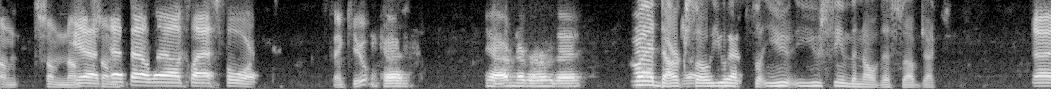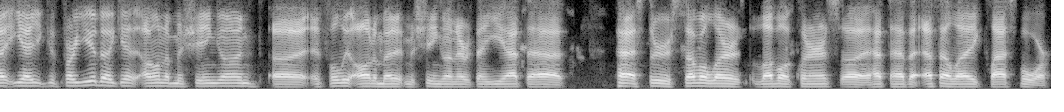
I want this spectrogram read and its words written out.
some some number. yeah, some. FFL class four. Thank you. Okay. Yeah, I've never heard of that. Go ahead, Dark Yeah. Soul. You have so you you seem to know this subject. Uh, yeah, for you to get on a machine gun, uh, a fully automated machine gun, and everything, you have to have pass through several layers level of clearance. Uh, have to have a FLA class four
